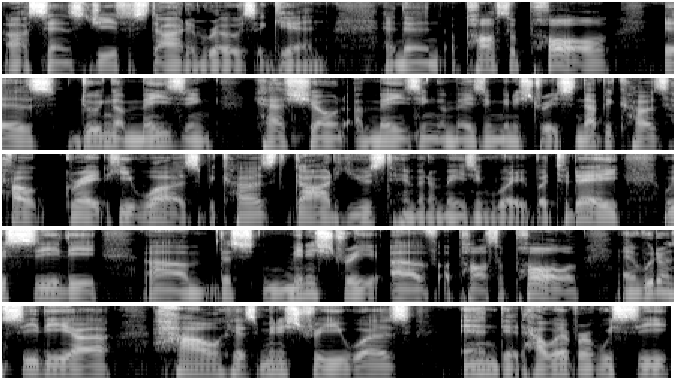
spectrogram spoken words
uh, since Jesus died and rose again. And then Apostle Paul is doing amazing, has shown amazing, amazing ministries, not because how great he was, because God used him in an amazing way. But today we see the um, the ministry of Apostle Paul, and we don't see the uh, how his ministry was ended. However, we see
